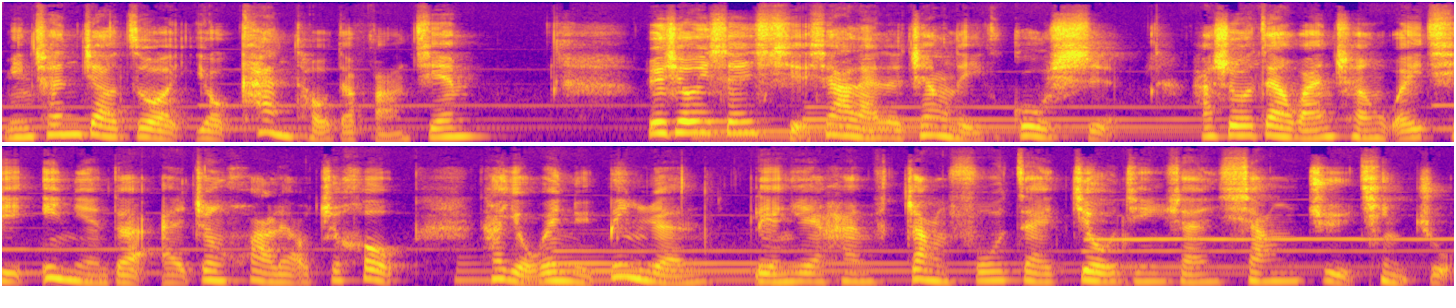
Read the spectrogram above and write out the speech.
名称叫做《有看头的房间》。瑞秋医生写下来了这样的一个故事。他说，在完成为期一年的癌症化疗之后，他有位女病人连夜和丈夫在旧金山相聚庆祝。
